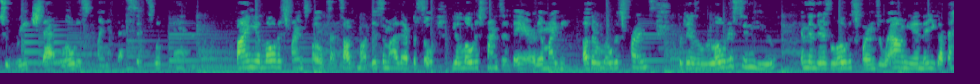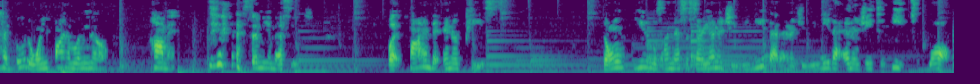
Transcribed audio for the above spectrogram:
to reach that lotus plant that sits within. Find your lotus friends, folks. I talked about this in my other episode. Your lotus friends are there. There might be other lotus friends, but there's a lotus in you, and then there's lotus friends around you, and then you got the head Buddha. When you find them, let me know. Comment. Send me a message but find the inner peace. Don't use unnecessary energy. We need that energy. We need that energy to eat, to walk,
